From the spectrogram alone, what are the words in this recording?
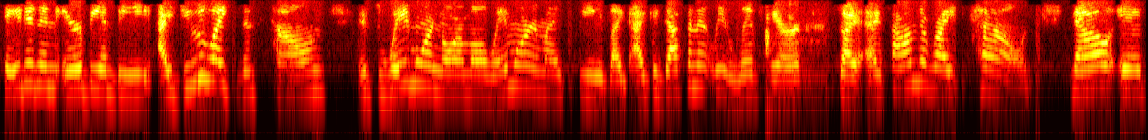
stayed in an Airbnb. I do like this town. It's way more normal, way more in my speed. Like I could definitely live here. So I, I found the right town. Now it's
